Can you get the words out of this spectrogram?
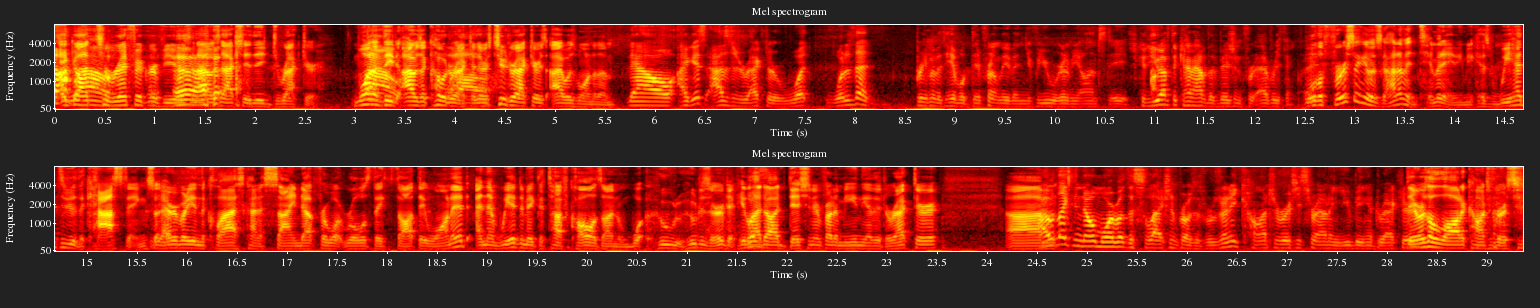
Oh, it got wow. terrific reviews, and I was actually the director. One of the I was a co-director. Wow. There was two directors. I was one of them. Now, I guess as a director, what what does that bring to the table differently than if you were going to be on stage? Because you have to kind of have the vision for everything. Right? Well, the first thing it was kind of intimidating because we had to do the casting, so Yeah. everybody in the class kind of signed up for what roles they thought they wanted, and then we had to make the tough calls on what, who who deserved it. People had to audition in front of me and the other director. Um, I would like to know more about the selection process. Was there any controversy surrounding you being a director? There was a lot of controversy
